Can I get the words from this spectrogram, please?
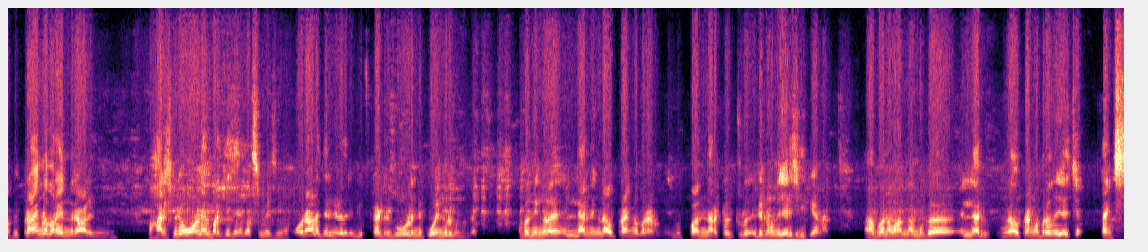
അഭിപ്രായങ്ങൾ പറയുന്ന ഒരാളിൽ നിന്നും മഹാലക്ഷ്മിയുടെ ഓൺലൈൻ പർച്ചേസ് ചെയ്യുന്ന കസ്റ്റമേഴ്സിൽ നിന്നും ഒരാളെ തിരഞ്ഞെടുത്തിട്ട് ഗിഫ്റ്റ് ആയിട്ട് ഒരു ഗോൾഡിന് കോയിൻ കൊടുക്കുന്നുണ്ട്. അപ്പൊ നിങ്ങൾ എല്ലാവരും നിങ്ങളുടെ അഭിപ്രായങ്ങൾ പറയണം. ഈ മുപ്പാം നറുക്കെടുക്കണമെന്ന് വിചാരിച്ചിരിക്കുകയാണ്. അപ്പോൾ നമ്മൾ നമുക്ക് എല്ലാവരും നിങ്ങളുടെ അഭിപ്രായങ്ങൾ പറയുന്നത് വിചാരിച്ച് താങ്ക്സ്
